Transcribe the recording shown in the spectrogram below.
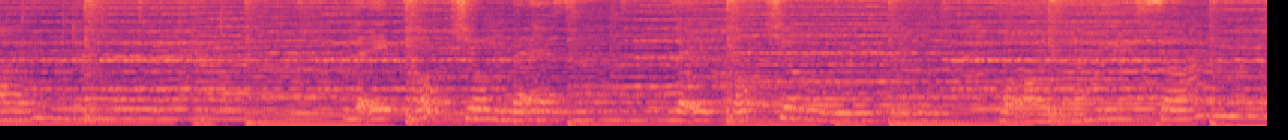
Anh đây, lệ khóc cho mẹ già lệ khóc cho người tình bỏ lại sống.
